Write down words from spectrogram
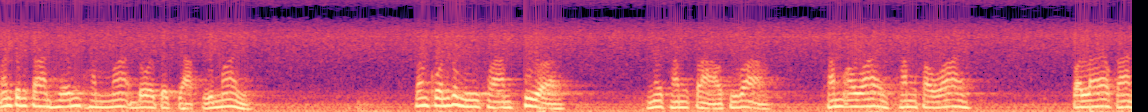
มันเป็นการเห็นธรรมะโดยประจักษ์หรือไม่ บางคนก็มีความเชื่อในคำกล่าวที่ว่าทำเอาไว้ทำเขาไว้ ก็แล้วกัน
